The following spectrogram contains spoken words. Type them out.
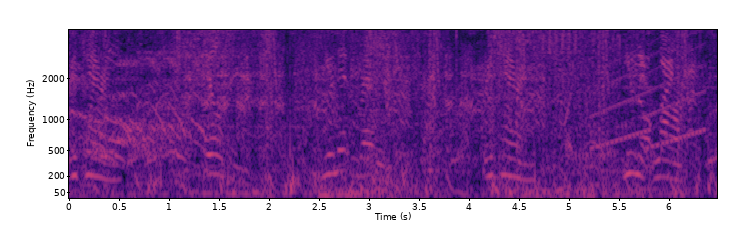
Repairing. Building. Unit ready. Repairing. Unit lost.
